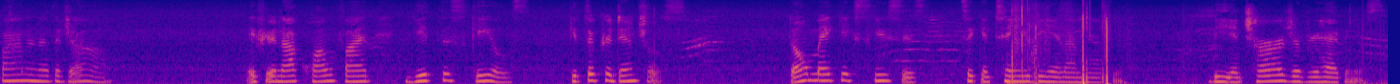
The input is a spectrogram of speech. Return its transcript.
find another job. If you're not qualified, get the skills, get the credentials. Don't make excuses to continue being unhappy. Be in charge of your happiness.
